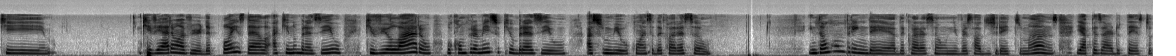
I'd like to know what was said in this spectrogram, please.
que que vieram a vir depois dela aqui no Brasil, que violaram o compromisso que o Brasil assumiu com essa declaração. Então, compreender a Declaração Universal dos Direitos Humanos, e apesar do texto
